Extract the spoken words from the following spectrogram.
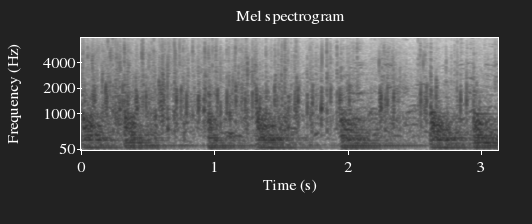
Thank you.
